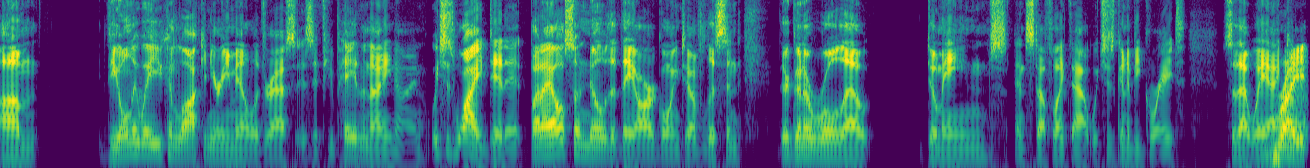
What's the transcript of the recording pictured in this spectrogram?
Yeah. Um, the only way you can lock in your email address is if you pay the 99, which is why I did it. But I also know that they are going to have listened. They're going to roll out domains and stuff like that, which is going to be great. So that way I right. Can,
